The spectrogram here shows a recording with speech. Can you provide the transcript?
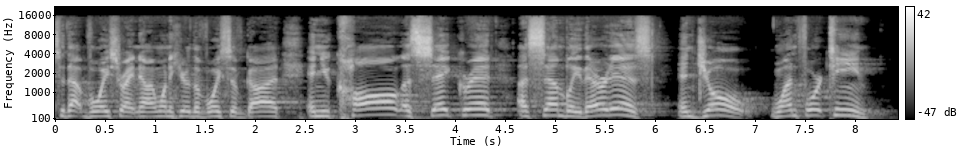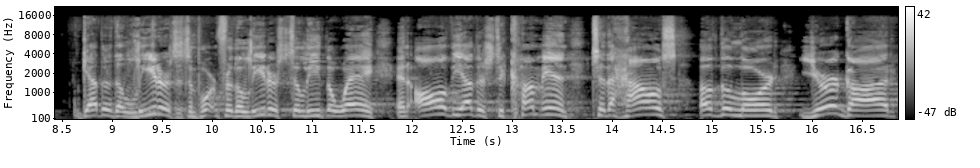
to that voice right now. I want to hear the voice of God. And you call a sacred assembly. There it is in Joel 114. Gather the leaders. It's important for the leaders to lead the way and all the others to come in to the house of the Lord, your God.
